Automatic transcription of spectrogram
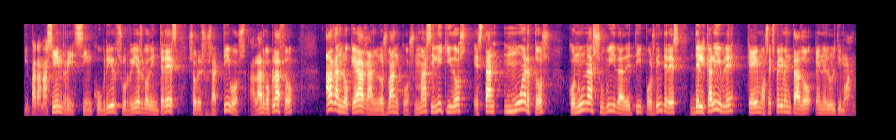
y para más INRI sin cubrir su riesgo de interés sobre sus activos a largo plazo, Hagan lo que hagan los bancos más ilíquidos, están muertos con una subida de tipos de interés del calibre que hemos experimentado en el último año.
